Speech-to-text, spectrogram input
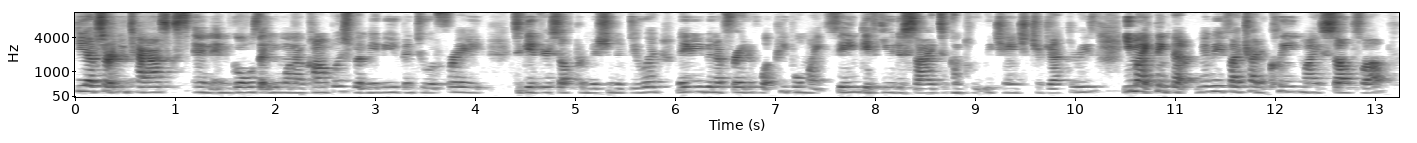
Do you have certain tasks and, and goals that you want to accomplish, but maybe you've been too afraid to give yourself permission to do it? Maybe you've been afraid of what people might think if you decide to completely change trajectories. You might think that maybe if I try to clean myself up,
